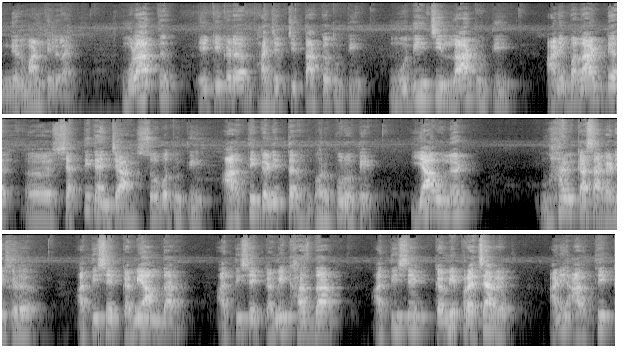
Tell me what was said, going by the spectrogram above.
निर्माण केलेलं आहे. मुळात एकीकडं भाजपची ताकद होती मोदींची लाट होती आणि बलाढ्य शक्ती त्यांच्यासोबत होती आर्थिक गणित तर भरपूर होते. या उलट महाविकास आघाडीकडं अतिशय कमी आमदार अतिशय कमी खासदार अतिशय कमी प्रचारक आणि आर्थिक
